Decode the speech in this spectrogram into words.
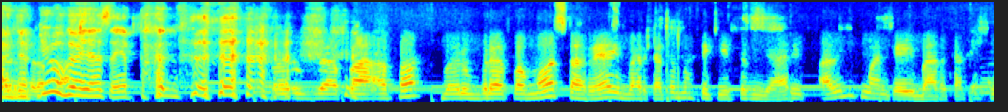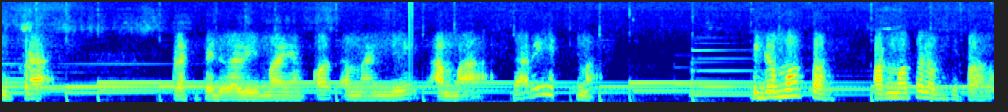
banyak berapa- juga ya setan. Baru berapa apa? Baru berapa motor ya ibarat kata masih hitung jari. Paling cuma kayak ibarat kata Supra Supra P25 yang out sama ini sama Karisma. Tiga motor empat motor lah kepala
